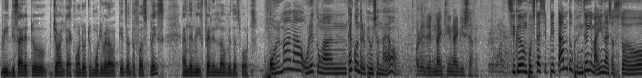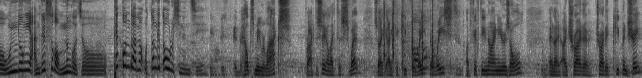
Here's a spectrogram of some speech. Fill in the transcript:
We decided to join Taekwondo to motivate our kids at the first place, and then we fell in love with the sports. 얼마나 오랫동안 태권도를 배우셨나요? Started in 1997. 지금 보시다시피 땀도 굉장히 많이 나셨어요. 운동이 안 될 수가 없는 거죠. 태권도 하면 어떤 게 떠오르시는지. It, it helps me relax. Practicing, I like to sweat, so I, I can keep the weight, the waist. I'm 59 years old, and I, I try to try to keep in shape,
